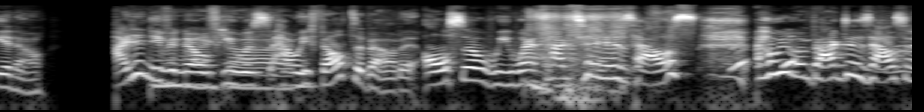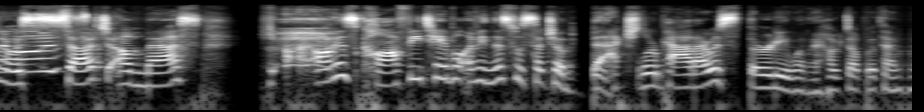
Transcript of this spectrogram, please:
you know. I didn't Oh even know oh my if he was how he felt about it. Also, we went back to his house. And we went back to his house and it was such a mess. He- on his coffee table, I mean, this was such a bachelor pad. I was 30 when I hooked up with him.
